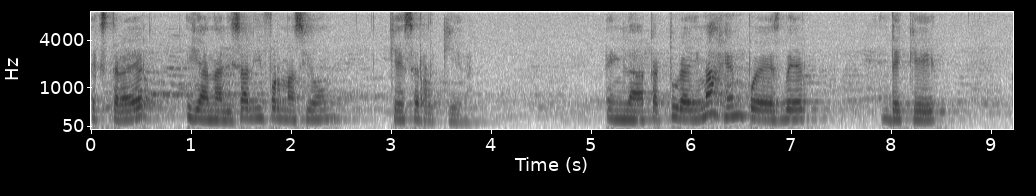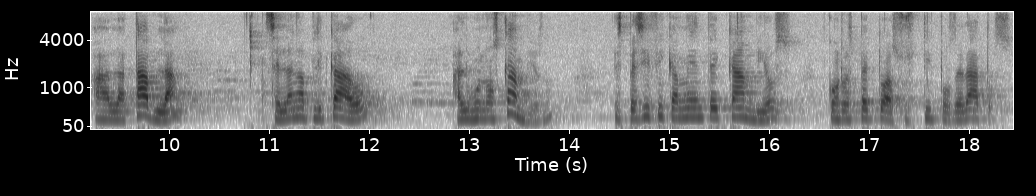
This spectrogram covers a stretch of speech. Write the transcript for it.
extraer y analizar la información que se requiera. En la captura de imagen puedes ver de que a la tabla se le han aplicado algunos cambios, específicamente cambios con respecto a sus tipos de datos.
